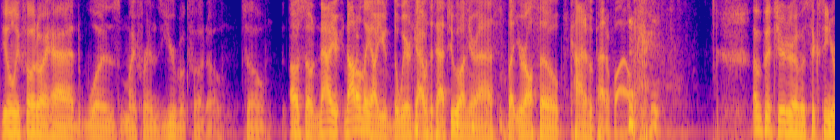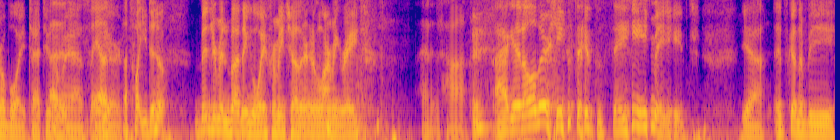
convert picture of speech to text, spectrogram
the only photo I had was my friend's yearbook photo. So Oh, so now you're not only are you the weird guy with a tattoo on your ass, but you're also kind of a pedophile. I have a picture of a 16 year old boy tattooed That on my is- ass. yeah, We that's, are that's what you do. Benjamin butting away from each other at an alarming rate. That is hot. I get older, he stays the same age. Yeah, it's gonna be.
